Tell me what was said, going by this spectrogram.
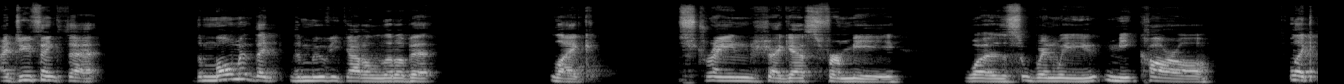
I do think that the moment that the movie got a little bit like strange, I guess, for me was when we meet Carl. Like,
